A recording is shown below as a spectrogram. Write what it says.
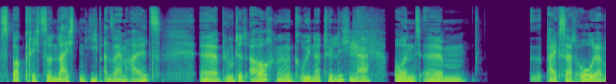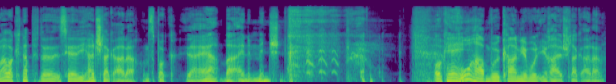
Spock kriegt so einen leichten Hieb an seinem Hals, äh, blutet auch, ne, grün natürlich. Na? Und ähm, Pike sagt, oh, das war aber knapp, da ist ja die Halsschlagader. Und Spock, ja, ja, bei einem Menschen. Okay. Wo haben Vulkanier wohl ihre Halsschlagadern?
